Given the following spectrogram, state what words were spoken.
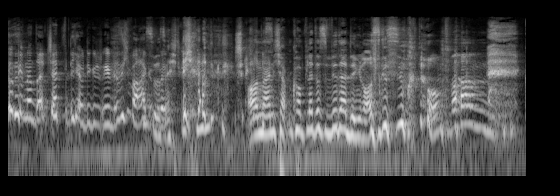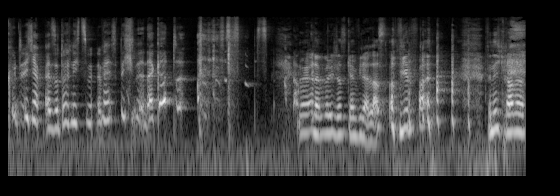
Guck in unseren Chat, für dich habe ich dir geschrieben, dass ich vage Hast du das bin. echt geschrieben. Oh nein, ich habe ein komplettes Widder-Ding rausgesucht. Oh Mann. Gut, ich habe also doch nichts mit einem hässlichen in der Kante. Naja, dann würde ich das gerne wieder lassen, auf jeden Fall. Bin ich gerade.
